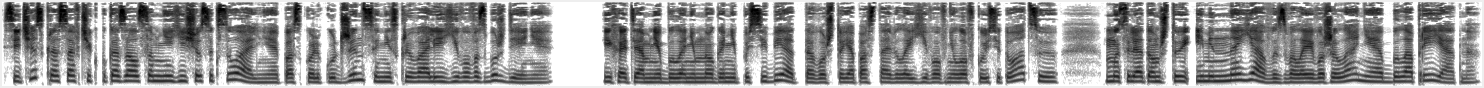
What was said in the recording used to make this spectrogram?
Сейчас красавчик показался мне еще сексуальнее, поскольку джинсы не скрывали его возбуждения. И хотя мне было немного не по себе от того, что я поставила его в неловкую ситуацию, мысль о том, что именно я вызвала его желание, была приятна.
